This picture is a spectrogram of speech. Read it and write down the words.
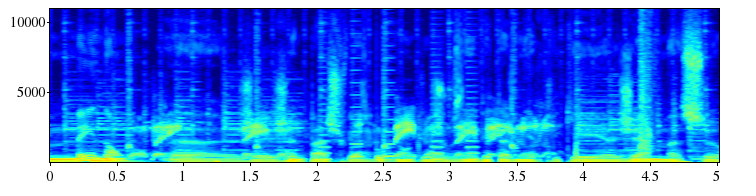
mais non, euh, j'ai une page Facebook, donc je vous invite à venir cliquer euh, j'aime sur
